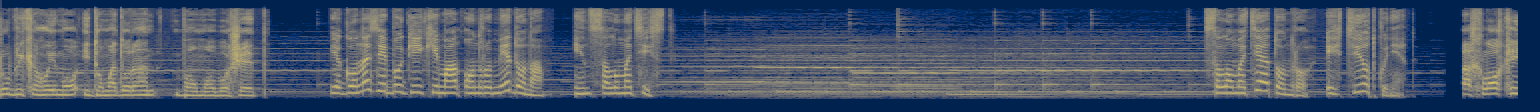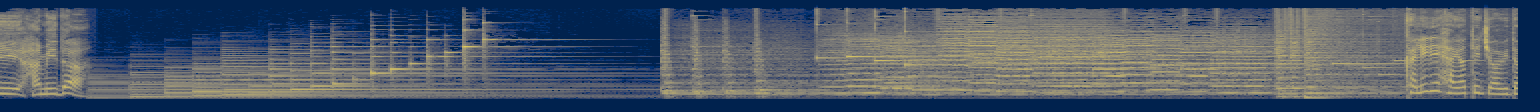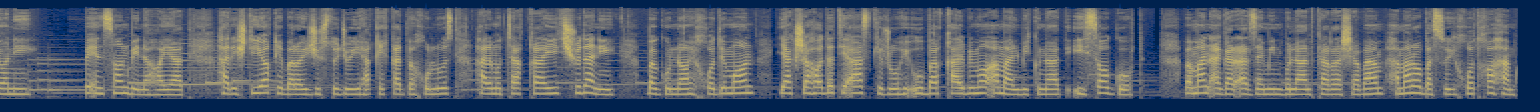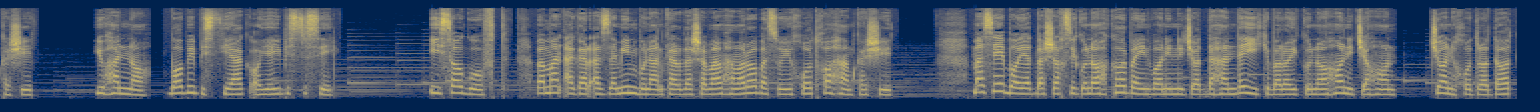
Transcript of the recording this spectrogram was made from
рубрикаҳои мо идома доранд бо мо бошед. Ягона зебогӣ ки ман онро медонам ин саломатист. Саломатиатонро эҳтиёт кунед اخلاقی حمیده. کلید حیات جاویدانی به انسان به نهایت هر اشتیاقی برای جستجوی حقیقت و خلوص هر متقاعد شدنی به گناه خودمان یک شهادتی است که روح او بر قلب ما عمل می کند عیسی گفت. و من اگر از زمین بلند کرده شوم همه را به سوی خود خواهم کشید. یوحنا باب 21 آیه 23 عیسی گفت و من اگر از زمین بلند کرده شوم همه را به سوی خود خواهم کشید. مسیح باید به شخصی گناهکار به عنوان نجات دهنده ای که برای گناهان جهان جان خود را داد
